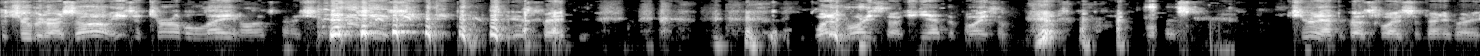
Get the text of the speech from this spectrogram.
the Troubadour. So, oh, he's a terrible lay and all this kind of shit. She was, she was crazy. What a voice, though. She had the voice of voice. She would have the best voice of anybody.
